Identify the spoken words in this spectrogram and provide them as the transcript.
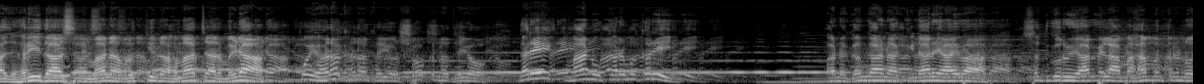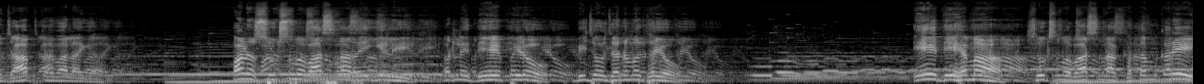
આજ હરિદાસ ને માના મૃત્યુના સમાચાર મળ્યા. કોઈ હરખ ન થયો, શોક ન થયો. દરેક માનું કર્મ કરી અને ગંગાના કિનારે આવ્યા. સદગુરુએ આપેલા મહામંત્રનો જાપ કરવા લાગ્યા. પણ સૂક્ષ્મ વાસના રહી ગયેલી, એટલે દેહ પડ્યો બીજો જન્મ થયો. એ દેહમાં સૂક્ષ્મ વાસના ખતમ કરી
